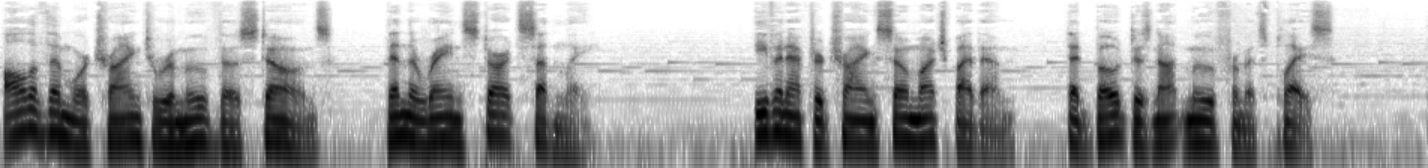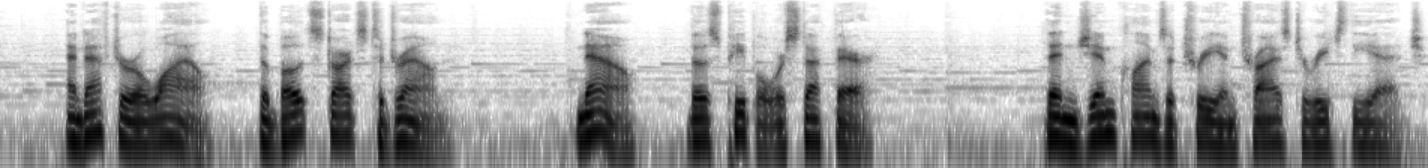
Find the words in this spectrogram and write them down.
All of them were trying to remove those stones, then the rain starts suddenly. Even after trying so much by them, that boat does not move from its place. And after a while, the boat starts to drown. Now, those people were stuck there. Then Jim climbs a tree and tries to reach the edge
